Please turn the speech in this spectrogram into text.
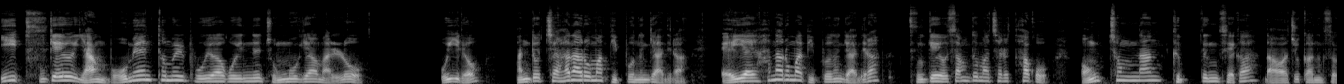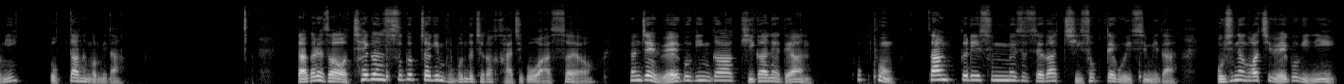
이 두 개의 양 모멘텀을 보유하고 있는 종목이야말로 오히려 반도체 하나로만 빗보는 게 아니라 AI 하나로만 빗보는 게 아니라 두 개의 쌍두마차를 타고 엄청난 급등세가 나와줄 가능성이 높다는 겁니다. 자, 그래서 최근 수급적인 부분도 제가 가지고 왔어요. 현재 외국인과 기관에 대한 폭풍, 쌍끌이 순매수세가 지속되고 있습니다. 보시는 것 같이 외국인이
